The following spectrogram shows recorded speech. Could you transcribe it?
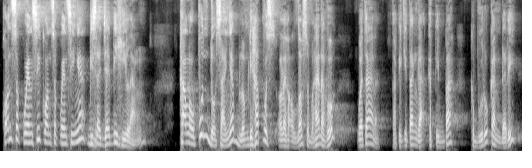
konsekuensi-konsekuensinya bisa jadi hilang, Kalaupun dosanya belum dihapus oleh Allah Subhanahu wa taala, tapi kita nggak ketimpa keburukan dari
